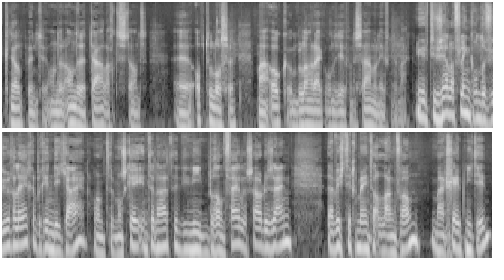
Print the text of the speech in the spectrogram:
knelpunten, onder andere taalachterstand uh, op te lossen... maar ook een belangrijk onderdeel van de samenleving te maken. Nu heeft u zelf flink onder vuur gelegen begin dit jaar... want de moskee-internaten die niet brandveilig zouden zijn... daar wist de gemeente al lang van, maar greep niet in.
